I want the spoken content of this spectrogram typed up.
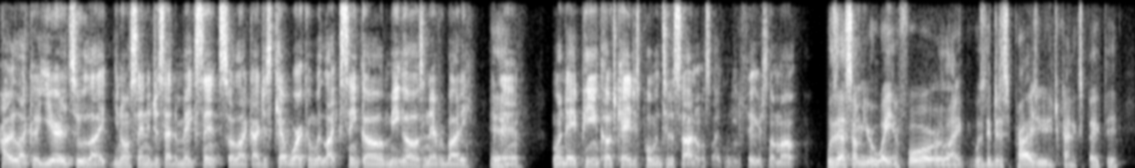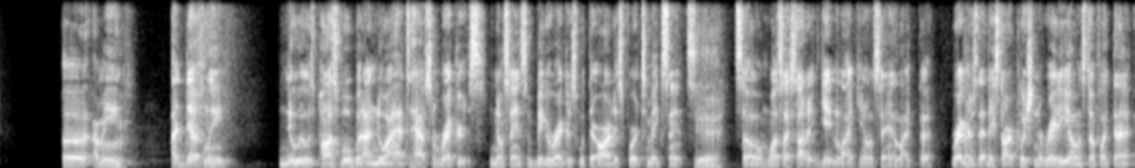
Probably like a year or two. Like you know what I'm saying. It just had to make sense. So like I just kept working with like Cinco, Migos, and everybody. Yeah. And then one day, P and Coach K just pulled me to the side and was like, "We need to figure something out." Was that something you were waiting for, or like, was it just surprise you? Did you kind of expect it? Uh, I mean, I definitely knew it was possible, but I knew I had to have some records, you know what I'm saying, some bigger records with their artists for it to make sense. Yeah. So once I started getting like, you know what I'm saying, like the records that they started pushing the radio and stuff like that,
